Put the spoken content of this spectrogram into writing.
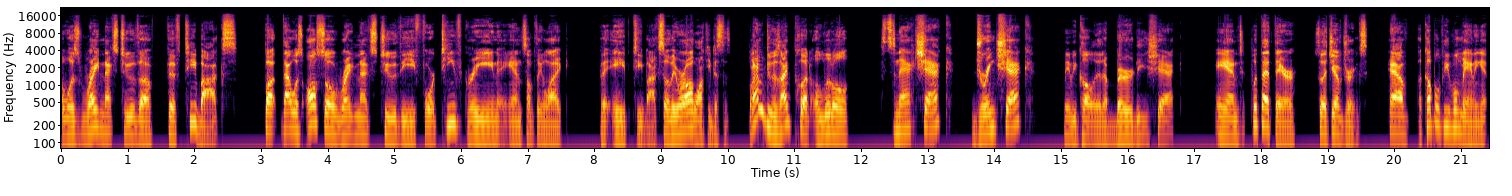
was right next to the fifth tee box, but that was also right next to the 14th green and something like the eighth tee box. So they were all walking distance. What I would do is I'd put a little snack shack drink shack, maybe call it a birdie shack, and put that there so that you have drinks. Have a couple people manning it.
